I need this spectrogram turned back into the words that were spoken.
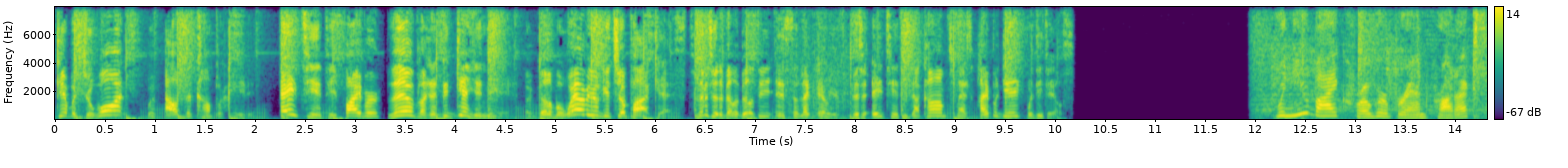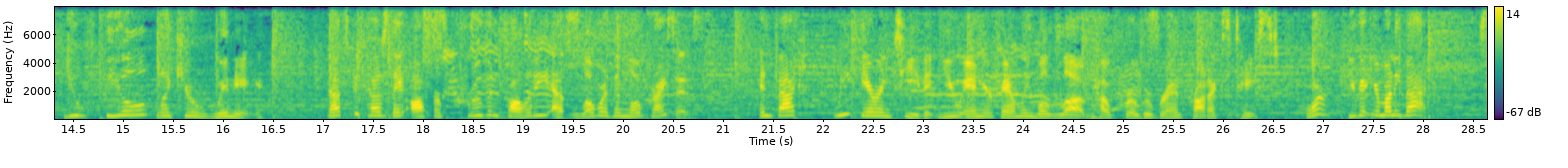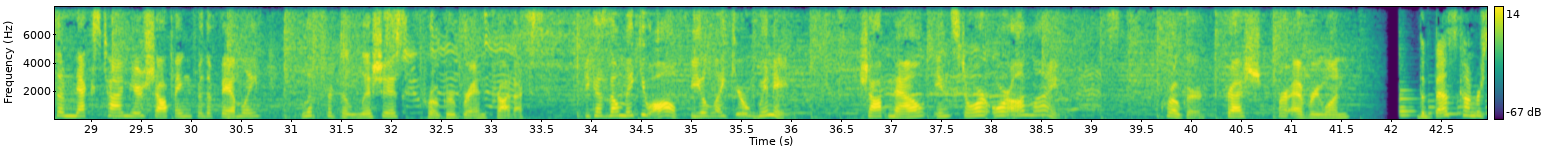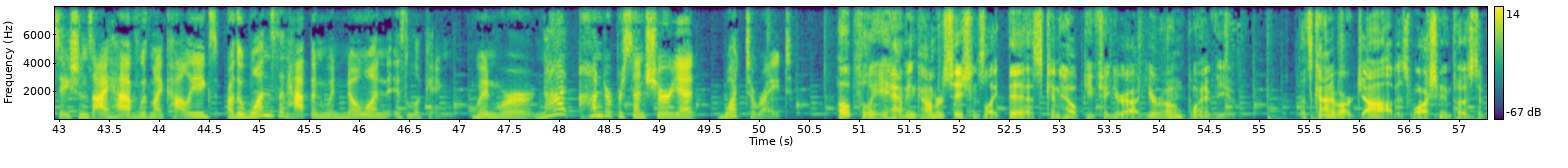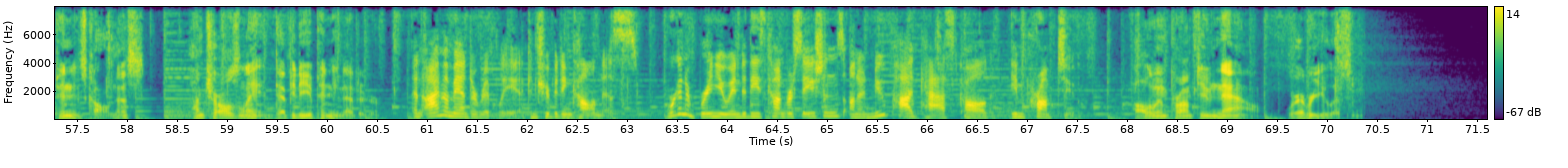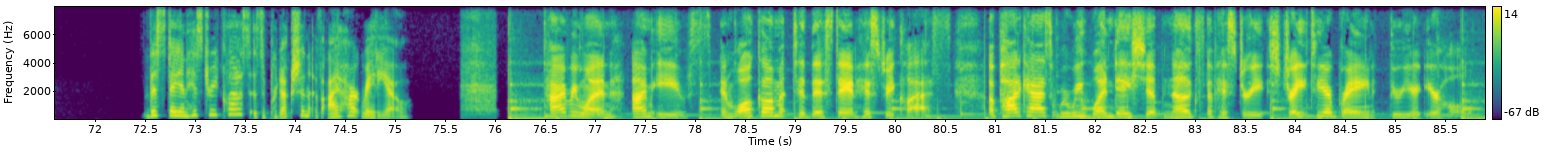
Get what you want without the complicated. AT&T Fiber, live like a gigillionaire. Available wherever you get your podcast. Limited availability in select areas. Visit AT&T.com slash hypergig for details. When you buy Kroger brand products, you feel like you're winning. That's because they offer proven quality at lower than low prices. In fact, we guarantee that you and your family will love how Kroger brand products taste, or you get your money back. So next time you're shopping for the family, look for delicious Kroger brand products because they'll make you all feel like you're winning. Shop now, in store, or online. Kroger, fresh for everyone. The best conversations I have with my colleagues are the ones that happen when no one is looking, when we're not 100% sure yet what to write. Hopefully, having conversations like this can help you figure out your own point of view. That's kind of our job as Washington Post opinions columnists. I'm Charles Lane, Deputy Opinion Editor. And I'm Amanda Ripley, a contributing columnist. We're going to bring you into these conversations on a new podcast called Impromptu. Follow Impromptu now, wherever you listen. This Day in History class is a production of iHeartRadio. Hi, everyone. I'm Eves, and welcome to This Day in History class, a podcast where we one day ship nugs of history straight to your brain through your earhole.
